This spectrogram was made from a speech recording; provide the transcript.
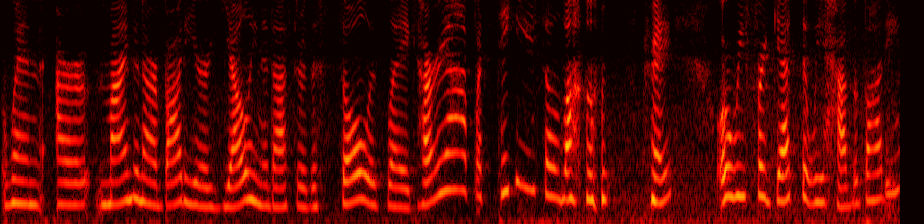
when our mind and our body are yelling at us, or the soul is like, hurry up, what's taking you so long, right? Or we forget that we have a body.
